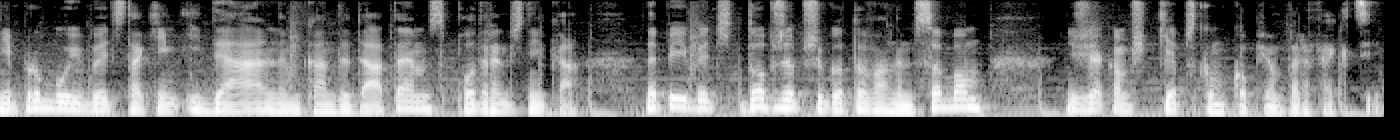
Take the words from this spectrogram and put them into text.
Nie próbuj być takim idealnym kandydatem z podręcznika. Lepiej być dobrze przygotowanym sobą niż jakąś kiepską kopią perfekcji.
